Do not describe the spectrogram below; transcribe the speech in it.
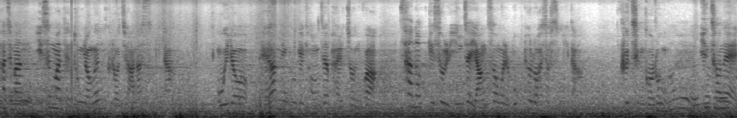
하지만 이승만 대통령은 그러지 않았습니다. 오히려 대한민국의 경제 발전과 산업기술 인재 양성을 목표로 하셨습니다. 그 증거로 인천에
